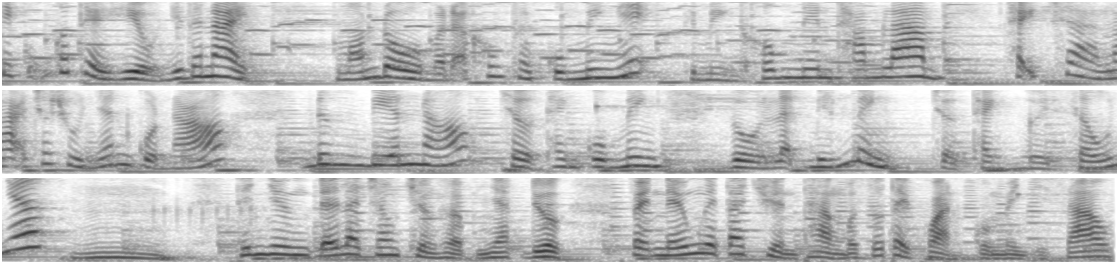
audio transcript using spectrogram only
thì cũng có thể hiểu như thế này. Món đồ mà đã không phải của mình ấy thì mình không nên tham lam, hãy trả lại cho chủ nhân của nó, đừng biến nó trở thành của mình rồi lại biến mình trở thành người xấu nhé. ừ. Thế nhưng đấy là trong trường hợp nhặt được Vậy nếu người ta chuyển thẳng vào số tài khoản của mình thì sao?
